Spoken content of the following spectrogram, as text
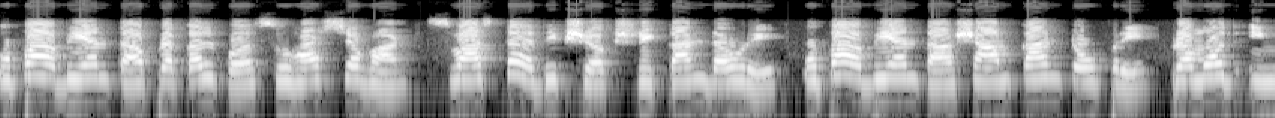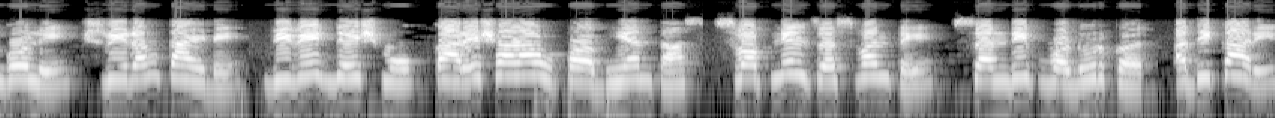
उप अभियंता प्रकल्प सुहास चव्हाण स्वास्थ्य अधीक्षक श्रीकांत डवरे उप अभियंता श्यामकांत टोपरे प्रमोद इंगोले श्रीरंग तायडे विवेक देशमुख कार्यशाळा उप अभियंता स्वप्नील जसवंते संदीप वडूरकर अधिकारी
